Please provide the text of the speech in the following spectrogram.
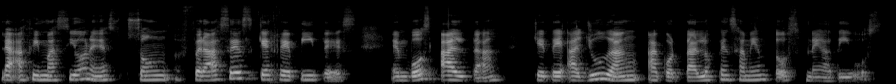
las afirmaciones son frases que repites en voz alta que te ayudan a cortar los pensamientos negativos.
